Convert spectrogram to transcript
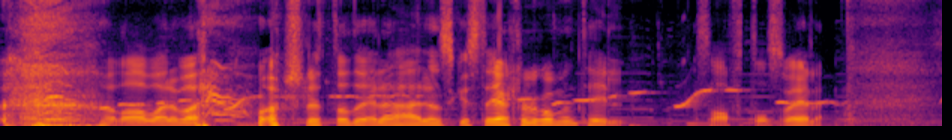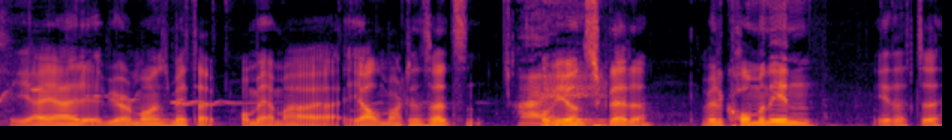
Da var det bare å slutte å dele. Her ønskes det hjertelig velkommen til Saft og Svele. Jeg er Bjørn Magnus Midthaug, og med meg er Jan Martin Svendsen. Og vi ønsker dere velkommen inn i dette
